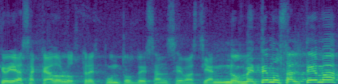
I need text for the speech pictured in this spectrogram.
que hoy ha sacado los tres puntos de San Sebastián. Nos metemos al tema,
